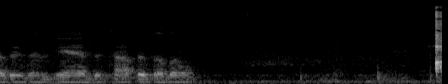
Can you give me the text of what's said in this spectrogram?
other than yeah the top of the little? I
